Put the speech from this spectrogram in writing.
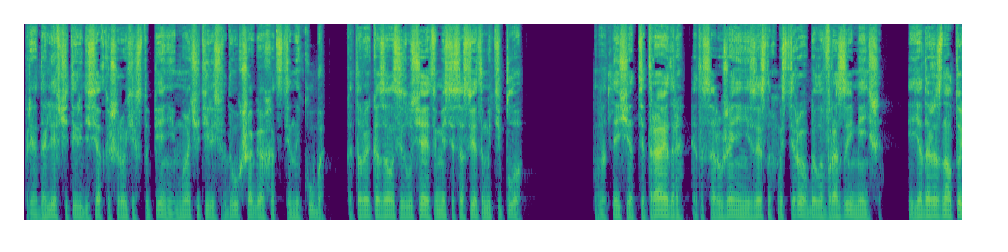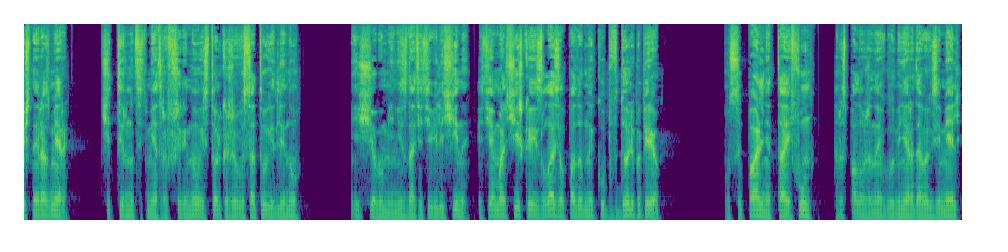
Преодолев четыре десятка широких ступеней, мы очутились в двух шагах от стены куба, которая, казалось, излучает вместе со светом и тепло. В отличие от тетраэдра, это сооружение неизвестных мастеров было в разы меньше и я даже знал точные размеры. 14 метров в ширину и столько же в высоту и длину. Еще бы мне не знать эти величины, ведь я мальчишка излазил подобный куб вдоль и поперек. Усыпальня Тайфун, расположенная в глубине родовых земель,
